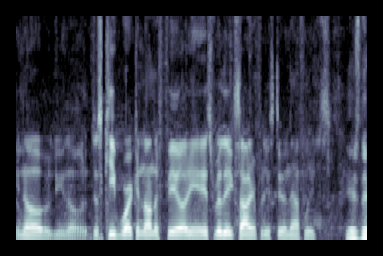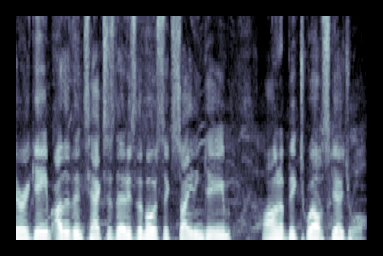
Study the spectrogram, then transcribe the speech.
you know, you know, just keep working on the field. It's really exciting for these student athletes. Is there a game other than Texas that is the most exciting game on a Big 12 schedule?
